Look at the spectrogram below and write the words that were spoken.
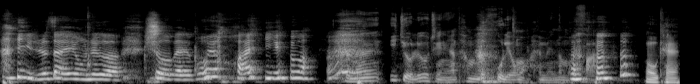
他一直在用这个设备，不会怀疑吗？可能一九六几年他们的互联网还没那么发达。OK，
